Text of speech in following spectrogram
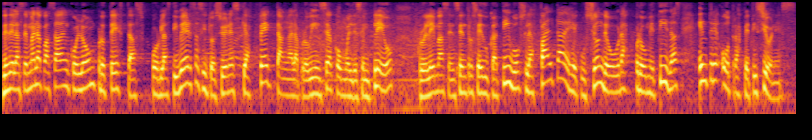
Desde la semana pasada en Colón, protestas por las diversas situaciones que afectan a la provincia, como el desempleo, problemas en centros educativos, la falta de ejecución de obras prometidas, entre otras peticiones.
